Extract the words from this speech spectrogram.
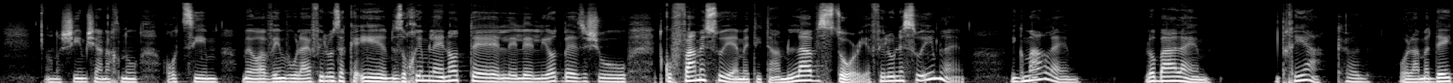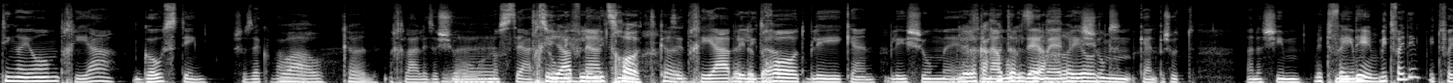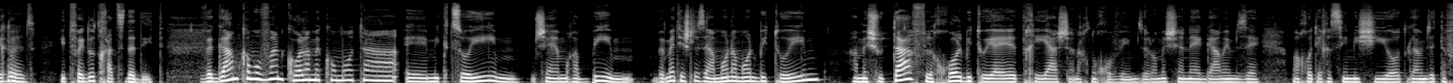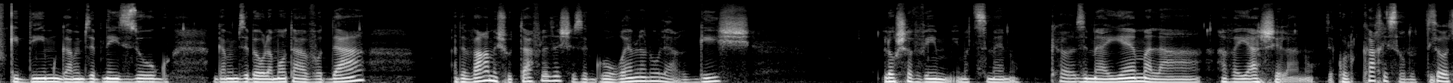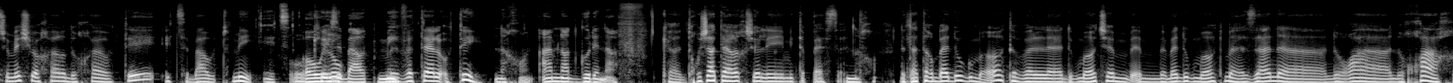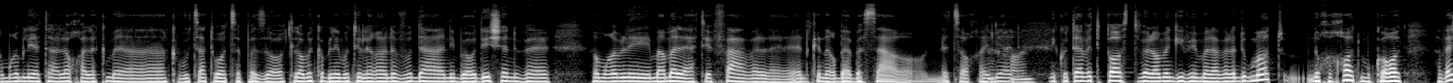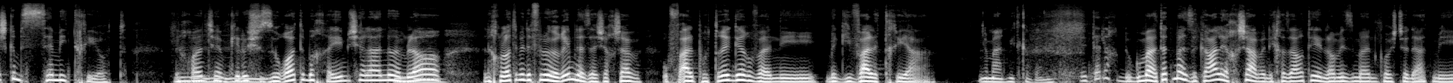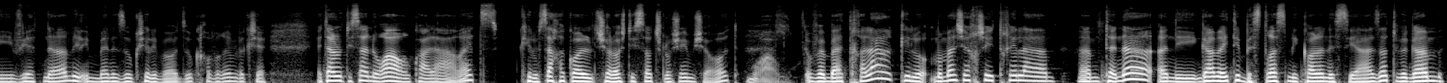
אנשים שאנחנו רוצים, מאוהבים, ואולי אפילו זכאים, זוכים ליהנות, אה, להיות באיזושהי תקופה מסוימת איתם, love story, אפילו נשואים להם, נגמר להם, לא בא להם, דחייה. כן. עולם ה dating היום, דחייה, ghosting, שזה כבר וואו, כן. בכלל איזשהו זה נושא עצום דחייה בפני עצמו. לדחות, כן. זה דחייה בלי. לדחות, בלי, כן, בלי שום אה, בלי הכנה מוקדמת, בלי. שום, כן, פשוט אנשים... מתפיידים. פנים- מתפיידים, התפיידות, כן. התפיידות חד צדדית. וגם כמובן כל המקומות המקצועיים שהם רבים, באמת יש לזה המון המון ביטויים. המשותף לכל ביטויי דחייה שאנחנו חווים, זה לא משנה, גם אם זה מערכות יחסים אישיות, גם אם זה תפקידים, גם אם זה בני זוג, גם אם זה בעולמות העבודה, הדבר המשותף לזה שזה גורם לנו להרגיש לא שווים עם עצמנו. כן. זה מאיים על ההוויה שלנו. זה כל כך הישרדותי. זאת אומרת שמישהו אחר דוחה אותי, it's about me. It's always כאילו about me. מבטל אותי. נכון. I'm not good enough. כן, תחושת הערך שלי מתאפסת. נכון. נתת הרבה דוגמאות, אבל אה, דוגמאות שהן הן באמת דוגמאות מהזן הנורא נוכח. אומרים לי, אתה לא חלק מהקבוצת וואטסאפ הזאת, לא מקבלים אותי לרעיון עבודה, אני באודישן, ואומרים לי, ממלא, את יפה, אבל אה, אין כאן הרבה בשר, או לצורך העניין. נכון. אני כותבת פוסט ולא מגיבים עליו, אלה דוגמאות נוכחות, מוכרות, אבל יש גם סמי-דחיות, נכון? שהן כאילו שזורות בחיים שלנו, הן לא... אנחנו לא תמיד אפילו ערים לזה שעכשיו הופעל פה טריגר ואני מגיבה לתחייה. למה את מתכוונת? אני אתן לך דוגמה, את יודעת מה, זה קרה לי עכשיו, אני חזרתי לא מזמן, כמו שאת יודעת, מווייטנאם, עם בן הזוג שלי ועוד זוג חברים, וכשהייתה לנו טיסה נורא ארוכה לארץ, כאילו סך הכל שלוש טיסות, 30 שעות, וואו. ובהתחלה, כאילו, ממש איך שהתחילה ההמתנה, אני גם הייתי בסטרס מכל הנסיעה הזאת, וגם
